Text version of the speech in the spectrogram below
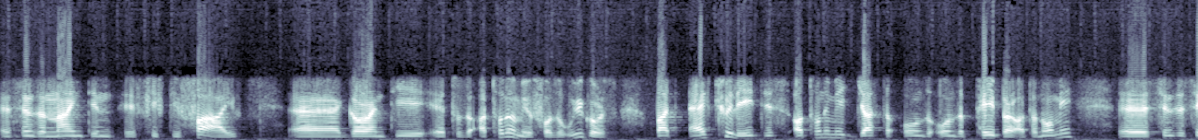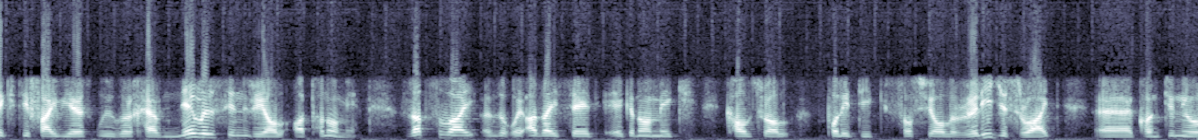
since 1955, guarantee to the autonomy for the Uyghurs. But actually, this autonomy just on the, on the paper autonomy. Uh, since the 65 years, will have never seen real autonomy. That's why, as I said, economic, cultural, political, social, religious right uh, continue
